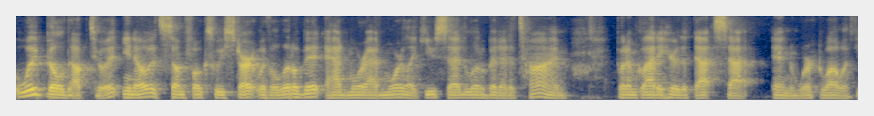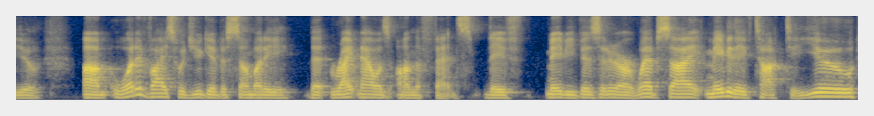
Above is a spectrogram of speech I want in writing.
we build up to it you know it's some folks we start with a little bit add more add more like you said a little bit at a time but i'm glad to hear that that sat and worked well with you um, what advice would you give to somebody that right now is on the fence they've maybe visited our website. Maybe they've talked to you,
